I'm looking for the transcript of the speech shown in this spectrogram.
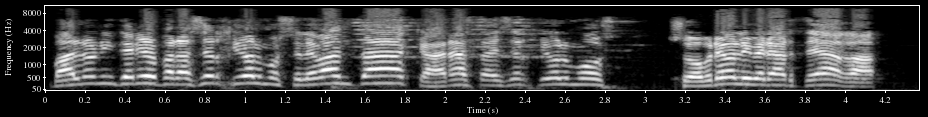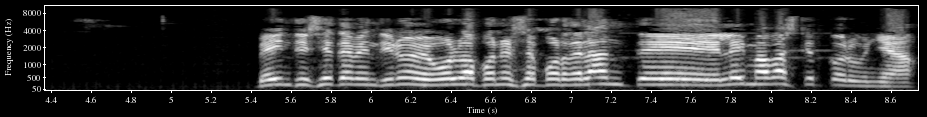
Balón interior para Sergio Olmos, se levanta, canasta de Sergio Olmos sobre Oliver Arteaga. 27-29, vuelve a ponerse por delante Leima Basket Coruña.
